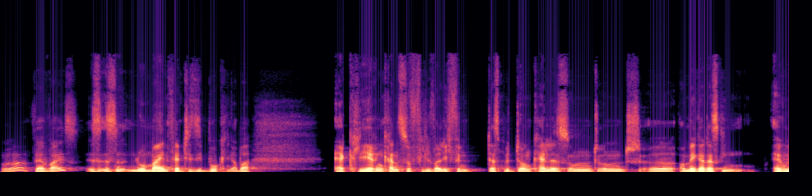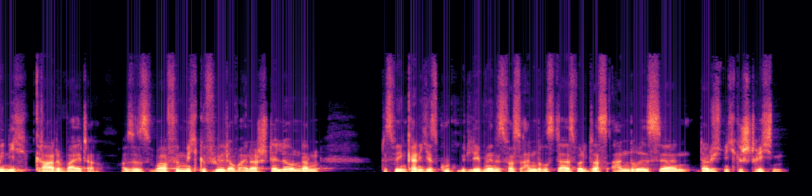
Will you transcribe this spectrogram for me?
ja, wer weiß? Es ist nur mein Fantasy-Booking, aber erklären kannst du viel, weil ich finde, das mit Don Callis und, und äh, Omega, das ging irgendwie nicht gerade weiter. Also es war für mich gefühlt auf einer Stelle und dann, deswegen kann ich jetzt gut mitleben, wenn es was anderes da ist, weil das andere ist ja dadurch nicht gestrichen.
